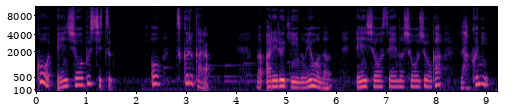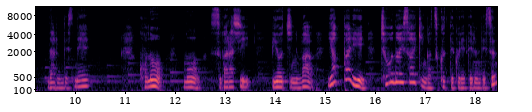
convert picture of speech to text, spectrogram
抗炎症物質を作るから、まあ、アレルギーのような炎症性の症状が楽になるんですね。このもう素晴らしいビオチンはやっぱり腸内細菌が作ってくれてるんです。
